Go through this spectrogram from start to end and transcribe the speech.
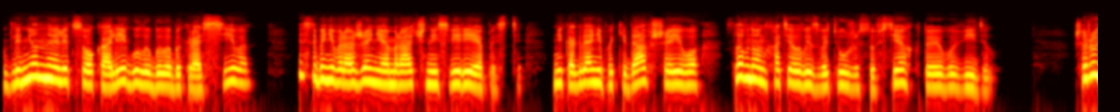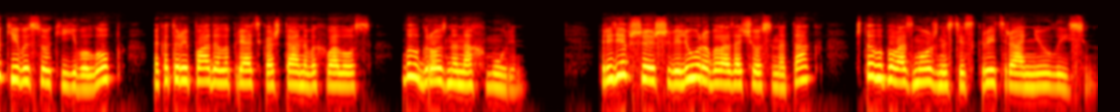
Удлиненное лицо Калигулы было бы красиво, если бы не выражение мрачной свирепости, никогда не покидавшее его, словно он хотел вызвать ужас у всех, кто его видел. Широкий и высокий его лоб, на который падала прядь каштановых волос, был грозно нахмурен. Придевшая шевелюра была зачесана так, чтобы по возможности скрыть раннюю лысину.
